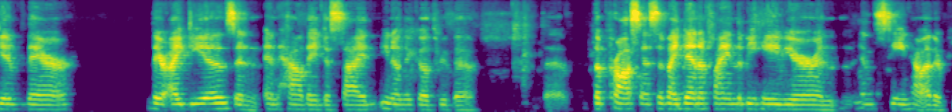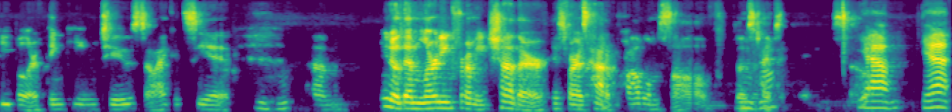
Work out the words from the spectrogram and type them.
give their their ideas and and how they decide, you know, they go through the the the process of identifying the behavior and and seeing how other people are thinking too. So I could see it um, you know them learning from each other as far as how to problem solve those Mhm. types of things. So. Yeah, yeah.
